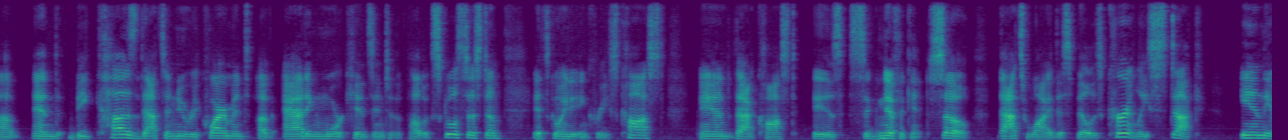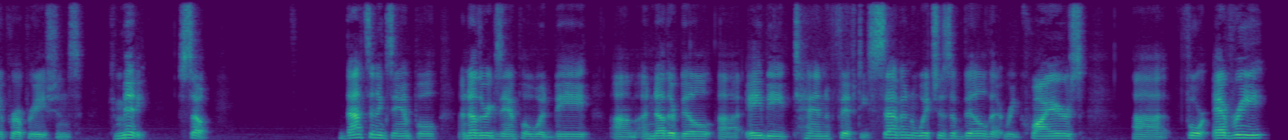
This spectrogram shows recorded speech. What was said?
Uh, and because that's a new requirement of adding more kids into the public school system, it's going to increase cost, and that cost is significant. So that's why this bill is currently stuck in the Appropriations Committee. So that's an example. Another example would be um, another bill, uh, AB 1057, which is a bill that requires uh, for every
